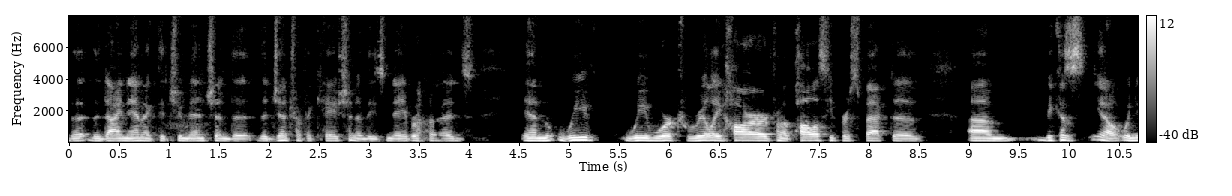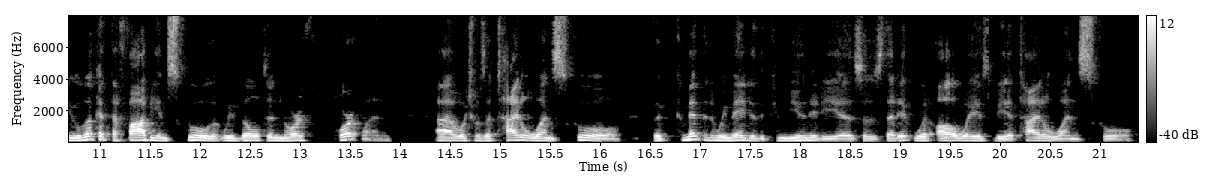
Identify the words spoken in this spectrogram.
the, the dynamic that you mentioned, the, the gentrification of these neighborhoods. And we've, we worked really hard from a policy perspective um, because, you know, when you look at the Faubion School that we built in North Portland, uh, which was a Title I school, the commitment that we made to the community is, is that it would always be a Title I school,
